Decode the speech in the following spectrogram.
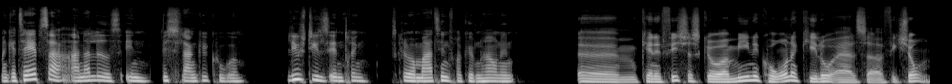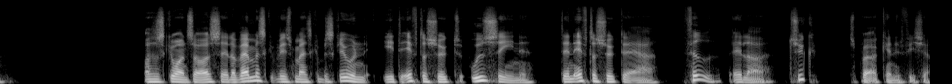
Man kan tabe sig anderledes end ved slankekur. Livsstilsændring, skriver Martin fra København ind. Øhm, Kenneth Fischer skriver, mine coronakilo er altså fiktion. Og så skriver han så også, eller hvad man skal, hvis man skal beskrive en, et eftersøgt udseende, den eftersøgte er fed eller tyk, spørger Kenneth Fischer.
